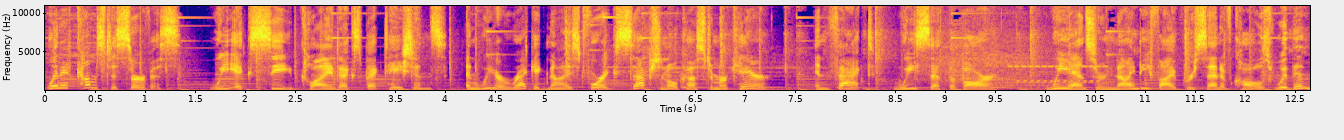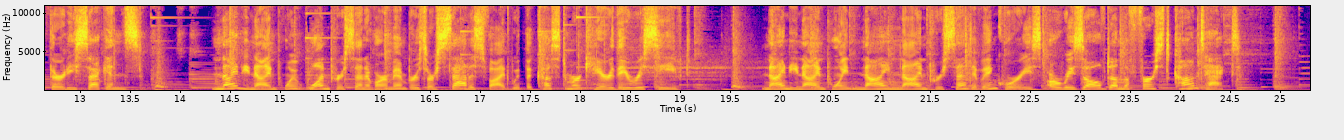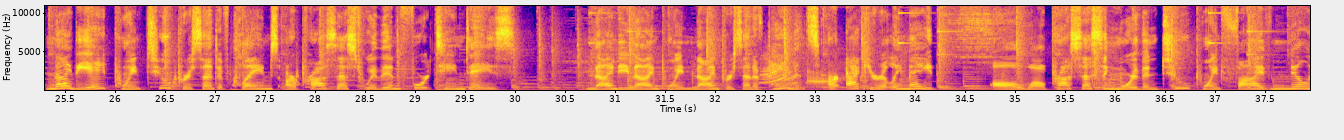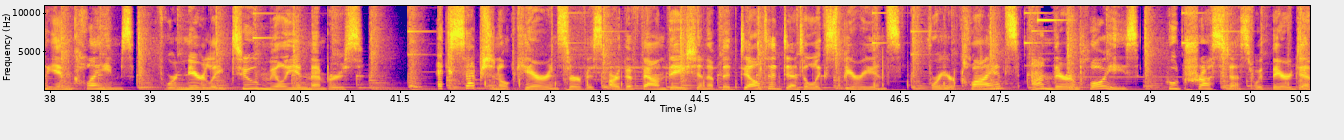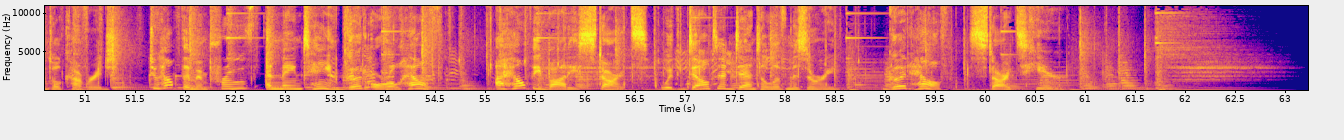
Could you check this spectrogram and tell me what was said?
When it comes to service, we exceed client expectations and we are recognized for exceptional customer care. In fact, we set the bar. We answer 95% of calls within 30 seconds. 99.1% of our members are satisfied with the customer care they received. 99.99% of inquiries are resolved on the first contact. 98.2% of claims are processed within 14 days. 99.9% of payments are accurately made, all while processing more than 2.5 million claims for nearly 2 million members. Exceptional care and service are the foundation of the Delta Dental experience for your clients and their employees who trust us with their dental coverage to help them improve and maintain good oral health. A healthy body starts with Delta Dental of Missouri. Good health starts here.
